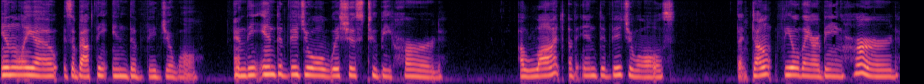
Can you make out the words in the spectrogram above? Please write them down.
in Leo is about the individual, and the individual wishes to be heard. A lot of individuals that don't feel they are being heard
